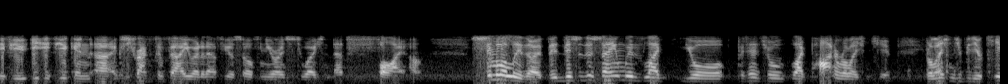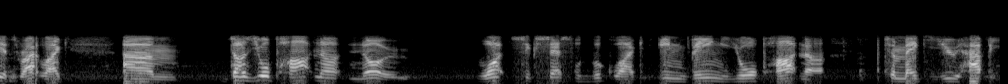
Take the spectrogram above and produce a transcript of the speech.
If you if you can uh, extract the value out of that for yourself in your own situation, that's fire. Similarly, though, this is the same with like your potential like partner relationship, relationship with your kids, right? Like, um, does your partner know what success would look like in being your partner to make you happy?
